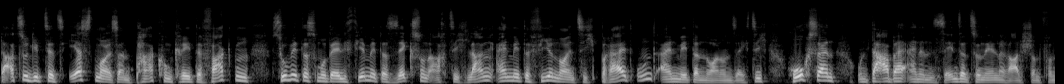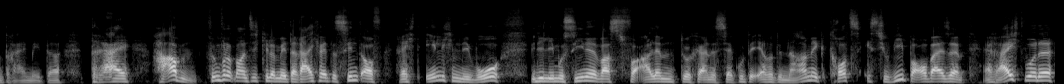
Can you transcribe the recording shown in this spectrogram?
Dazu gibt es jetzt erstmals ein paar konkrete Fakten. So wird das Modell 4,86 Meter lang, 1,94 Meter breit und 1,69 Meter hoch sein und dabei einen sensationellen Radstand von 3,3 Meter haben. 590 Kilometer Reichweite sind auf recht ähnlichem Niveau wie die Limousine, was vor allem durch eine sehr gute Aerodynamik trotz SUV-Bauweise erreicht wurde.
